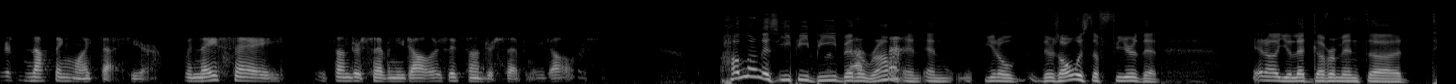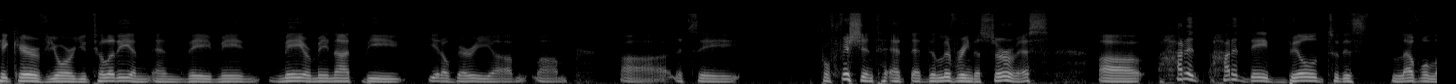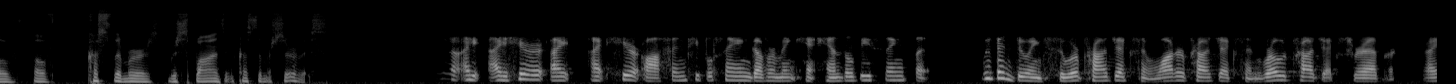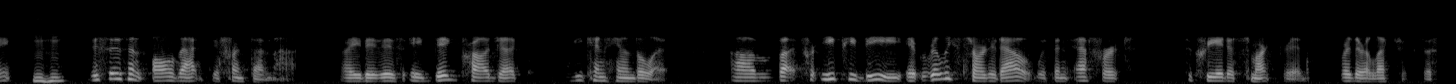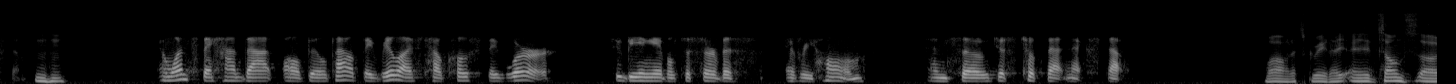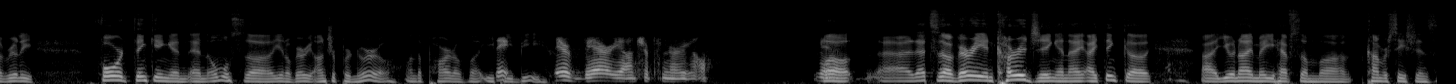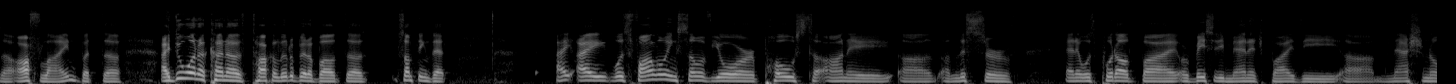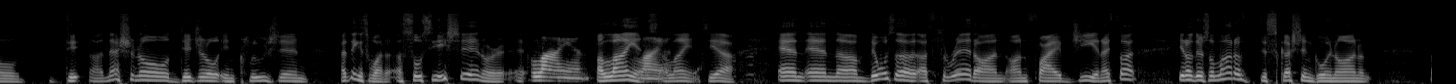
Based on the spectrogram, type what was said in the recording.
There's nothing like that here. When they say it's under seventy dollars, it's under seventy dollars. How long has EPB been around? And and you know, there's always the fear that you know you let government uh, take care of your utility, and, and they may may or may not be you know very um, um, uh, let's say proficient at, at delivering the service. Uh, how did how did they build to this level of of customers response and customer service? You know, I, I hear I, I hear often people saying government can't handle these things, but we've been doing sewer projects and water projects and road projects forever, right? Mm-hmm. This isn't all that different than that, right? It is a big project. We can handle it. Um, but for EPB, it really started out with an effort to create a smart grid for their electric system. Mm-hmm. And once they had that all built out, they realized how close they were to being able to service every home and so just took that next step. Wow, that's great. I, and it sounds uh, really forward thinking and, and almost uh, you know very entrepreneurial on the part of uh, EPB. They, are very entrepreneurial. Well, uh, that's uh, very encouraging, and I, I think uh, you and I may have some conversations offline. But I do want to kind of talk a little bit about something that I, I was following some of your posts on a uh, a listserv and it was put out by or basically managed by the um, national Di- uh, national digital inclusion i think it's what association or uh, alliance. Alliance alliance, alliance yeah and and um, there was a, a, thread on on 5g and i thought you know there's a lot of discussion going on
